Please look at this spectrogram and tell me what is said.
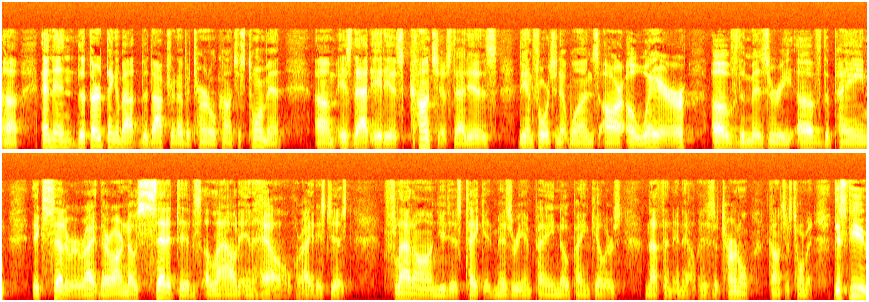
Uh, and then the third thing about the doctrine of eternal conscious torment um, is that it is conscious. That is, the unfortunate ones are aware of the misery, of the pain, etc. Right? There are no sedatives allowed in hell. Right? It's just flat on. You just take it. Misery and pain, no painkillers, nothing in hell. It is eternal conscious torment. This view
